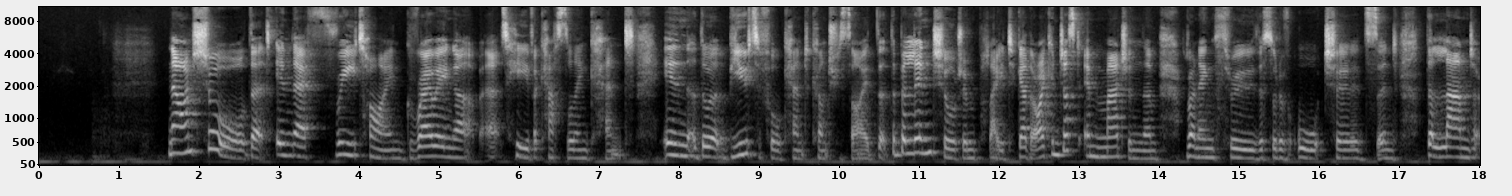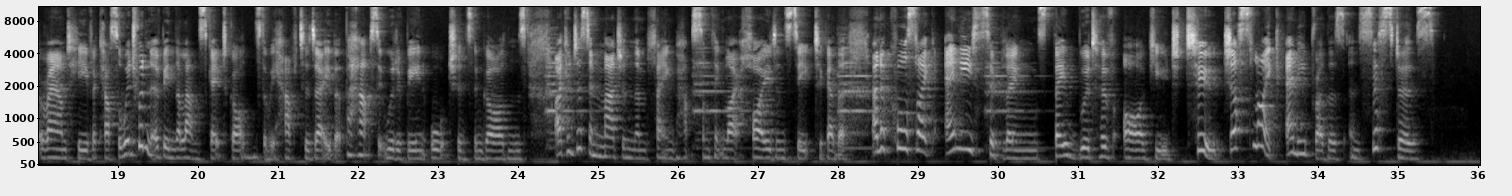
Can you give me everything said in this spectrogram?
Now, I'm sure that in their free time growing up at Hever Castle in Kent, in the beautiful Kent countryside, that the Boleyn children played together. I can just imagine them running through the sort of orchards and the land around Hever Castle, which wouldn't have been the landscaped gardens that we have today, but perhaps it would have been orchards and gardens. I can just imagine them playing perhaps something like hide and seek together. And of course, like any siblings, they would have argued too, just like any brothers and sisters.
